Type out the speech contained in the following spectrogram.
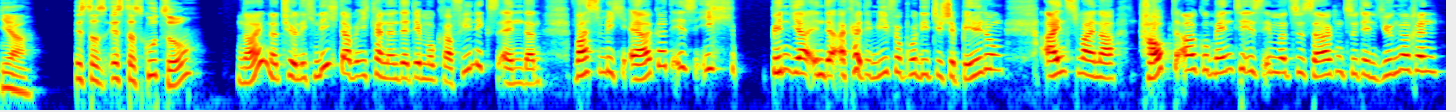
Ja. Ist das, ist das gut so? Nein, natürlich nicht, aber ich kann an der Demografie nichts ändern. Was mich ärgert ist, ich bin ja in der Akademie für politische Bildung. Eins meiner Hauptargumente ist immer zu sagen zu den Jüngeren,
